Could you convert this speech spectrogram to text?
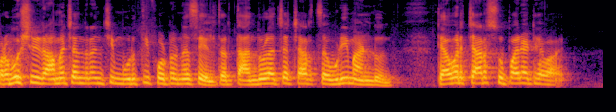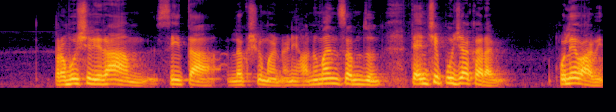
प्रभू श्री रामचंद्रांची मूर्ती फोटो नसेल तर तांदूळाच्या चार चवडी मांडून त्यावर चार सुपाऱ्या ठेवाव्यात प्रभू श्रीराम सीता लक्ष्मण आणि हनुमान समजून त्यांची पूजा करावी. फुले व्हावीत.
